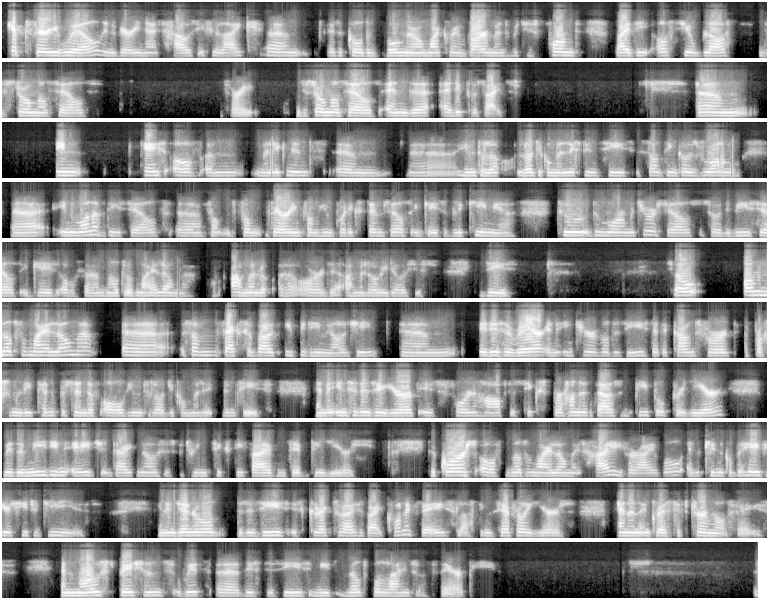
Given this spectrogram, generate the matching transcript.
kept very well in a very nice house, if you like. Um, it's called the bone marrow microenvironment, which is formed by the osteoblasts, the stromal cells, sorry, the stromal cells and the adipocytes. Um, in case of um, malignant um, uh, hematological malignancies, something goes wrong uh, in one of these cells, uh, from, from varying from hematopoietic stem cells in case of leukemia to the more mature cells, so the B cells in case of uh, multiple myeloma or, amylo uh, or the amyloidosis disease. So on multiple myeloma, uh, some facts about epidemiology. Um, it is a rare and incurable disease that accounts for approximately 10% of all hematological malignancies. And the incidence in Europe is four and a half to six per 100,000 people per year, with a median age diagnosis between 65 and 70 years. The course of multiple myeloma is highly variable and clinical behavior is heterogeneous. And in general, the disease is characterized by a chronic phase lasting several years and an aggressive terminal phase. And most patients with uh, this disease need multiple lines of therapy.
